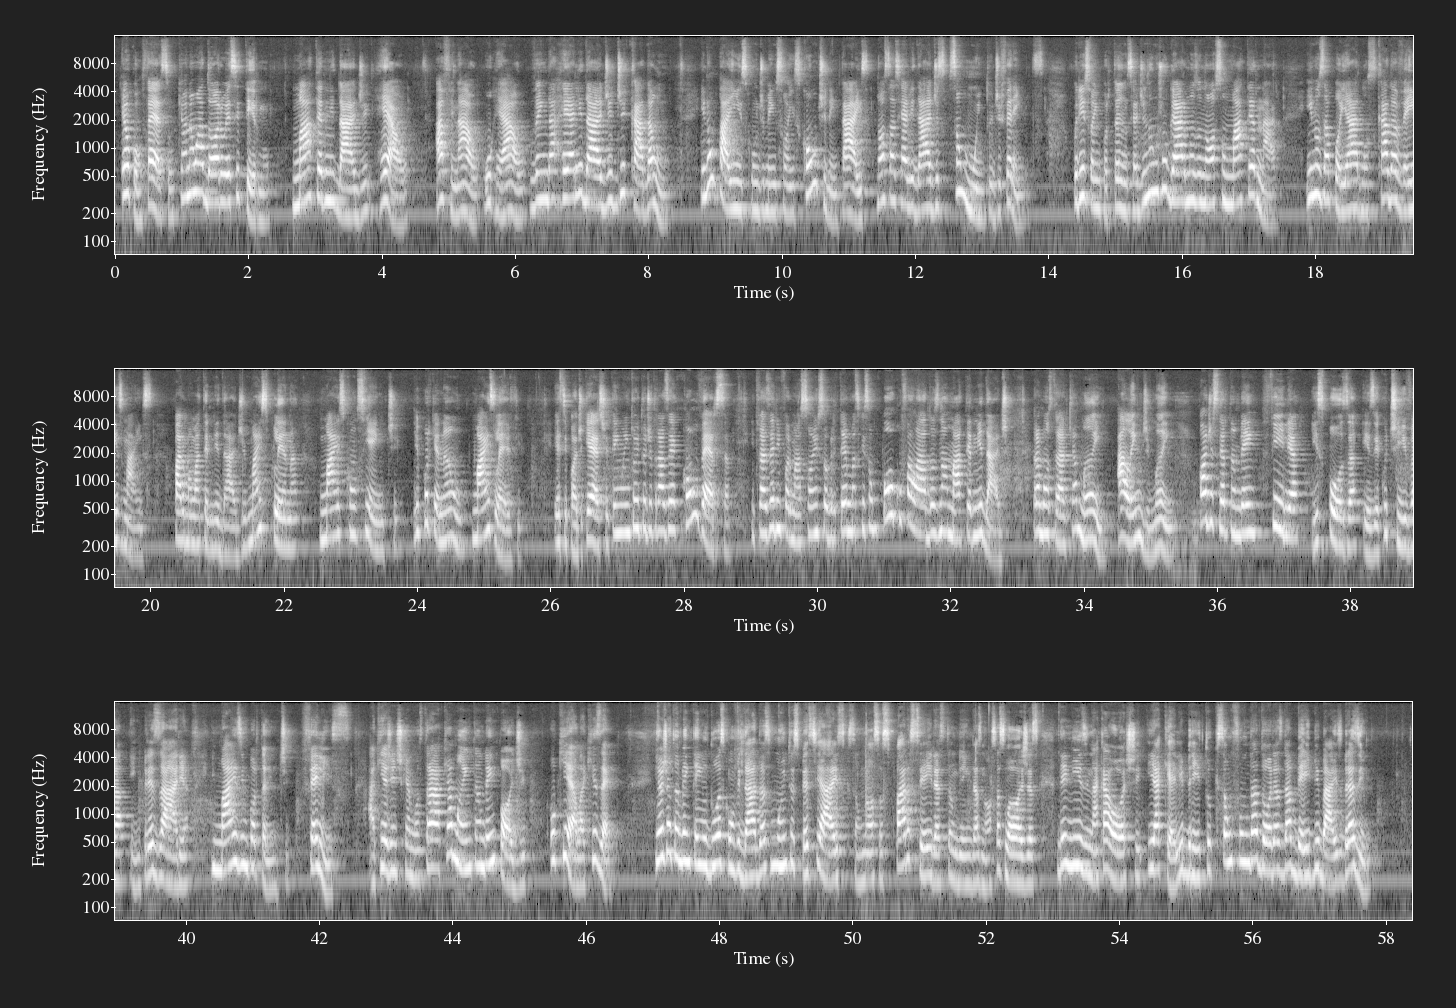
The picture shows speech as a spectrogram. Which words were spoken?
Eu confesso que eu não adoro esse termo, maternidade real. Afinal, o real vem da realidade de cada um. E num país com dimensões continentais, nossas realidades são muito diferentes. Por isso a importância de não julgarmos o nosso maternar e nos apoiarmos cada vez mais para uma maternidade mais plena, mais consciente e, por que não, mais leve. Esse podcast tem o intuito de trazer conversa e trazer informações sobre temas que são pouco falados na maternidade, para mostrar que a mãe, além de mãe, pode ser também filha, esposa, executiva, empresária e, mais importante, feliz. Aqui a gente quer mostrar que a mãe também pode, o que ela quiser. E hoje eu também tenho duas convidadas muito especiais, que são nossas parceiras também das nossas lojas, Denise Nakaoshi e a Kelly Brito, que são fundadoras da Baby Buys Brasil.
